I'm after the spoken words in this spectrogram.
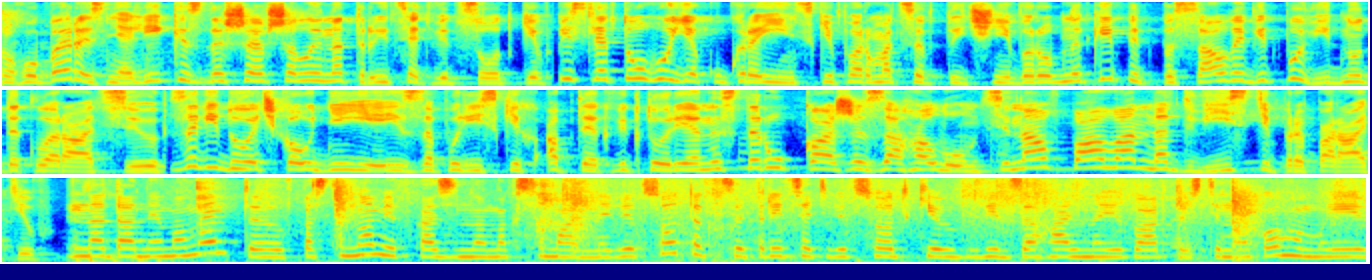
1 березня ліки здешевшали на 30%. Після того, як українські фармацевтичні виробники підписали відповідну декларацію. Завідувачка однієї з запорізьких аптек Вікторія Нестерук каже, загалом ціна впала на 200 препаратів. На даний момент в постанові вказано максимальний відсоток, це 30% від загальної вартості, на якого ми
